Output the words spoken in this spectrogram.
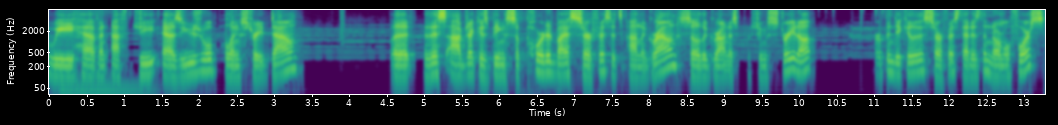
we have an FG as usual, pulling straight down. But this object is being supported by a surface. It's on the ground, so the ground is pushing straight up, perpendicular to the surface. That is the normal force.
